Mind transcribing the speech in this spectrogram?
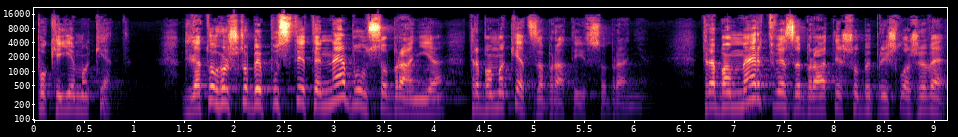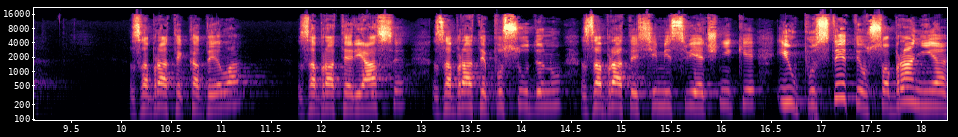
поки є макет. Для того, щоб пустити небо в собрання, треба макет забрати із собрання. Треба мертве забрати, щоб прийшло живе. Забрати кадила, забрати ряси, забрати посудину, забрати сімісвічники і впустити в собрання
